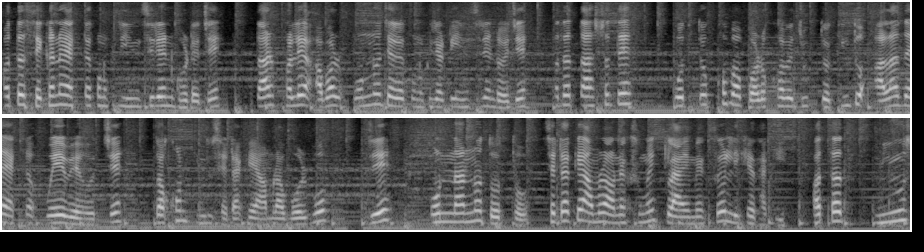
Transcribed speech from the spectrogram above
অর্থাৎ সেখানে একটা কোনো কিছু ইনসিডেন্ট ঘটেছে, তার ফলে আবার অন্য জায়গায় কোনো কিছু একটা ইনসিডেন্ট হয়েছে, অর্থাৎ তার সাথে প্রত্যক্ষ বা পরোক্ষভাবে যুক্ত, কিন্তু আলাদা একটা ওয়েবে হচ্ছে, তখন কিন্তু সেটাকে আমরা বলব যে অন্যান্য তথ্য। সেটাকে আমরা অনেক সময় ক্লাইম্যাক্সেও লিখে থাকি। অর্থাৎ নিউজ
